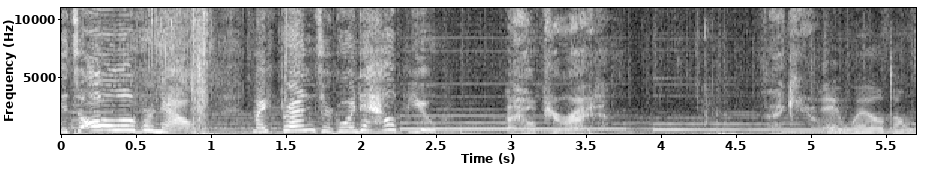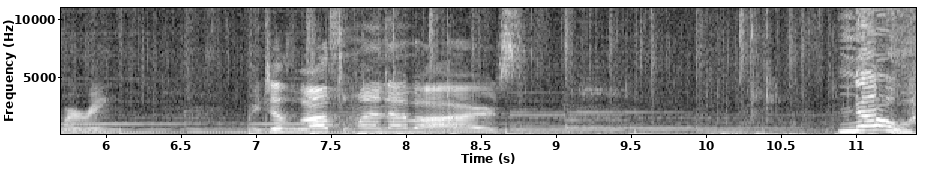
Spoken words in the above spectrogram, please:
it's all over now. My friends are going to help you. I hope you're right. Thank you. They will, don't worry. We just lost one of ours. No!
